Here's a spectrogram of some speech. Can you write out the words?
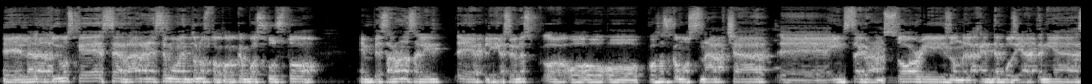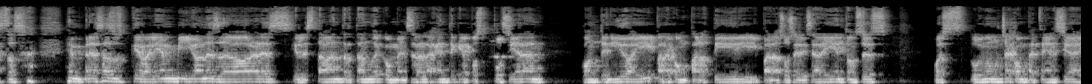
Eh, la, tuvimos que cerrar, en ese momento nos tocó que pues justo empezaron a salir eh, aplicaciones o, cosas como Snapchat, eh, Instagram Stories, donde la gente pues ya tenía estas empresas que valían billones de dólares que le estaban tratando de convencer a la gente que pues pusieran contenido ahí para compartir y para socializar ahí. Entonces, pues tuvimos mucha competencia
